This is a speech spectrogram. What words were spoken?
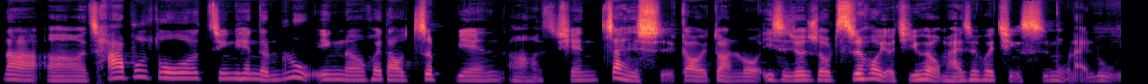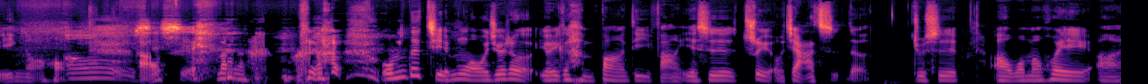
那呃，差不多今天的录音呢，会到这边啊，先暂时告一段落。意思就是说，之后有机会，我们还是会请师母来录音哦。哦，谢谢。那 我们的节目，我觉得有一个很棒的地方，也是最有价值的。就是啊，我们会啊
